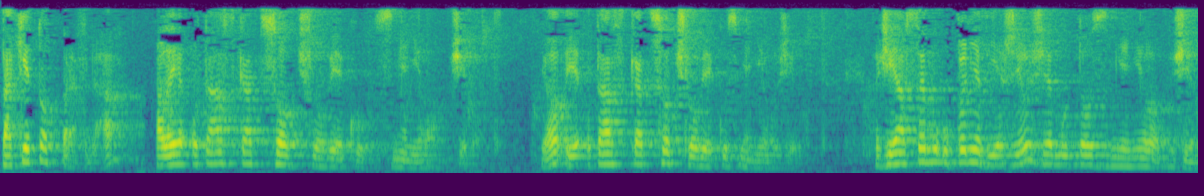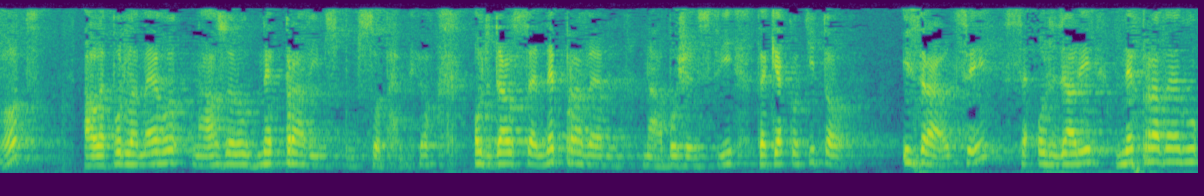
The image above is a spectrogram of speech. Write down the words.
tak je to pravda, ale je otázka, co člověku změnilo život. Jo? Je otázka, co člověku změnilo život. Takže já jsem mu úplně věřil, že mu to změnilo život, ale podle mého názoru nepravým způsobem. Jo? Oddal se nepravému náboženství, tak jako tito Izraelci se oddali nepravému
